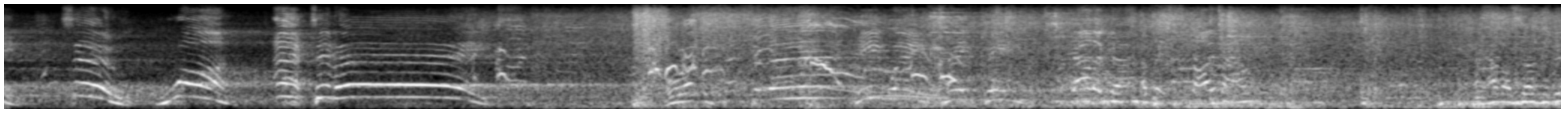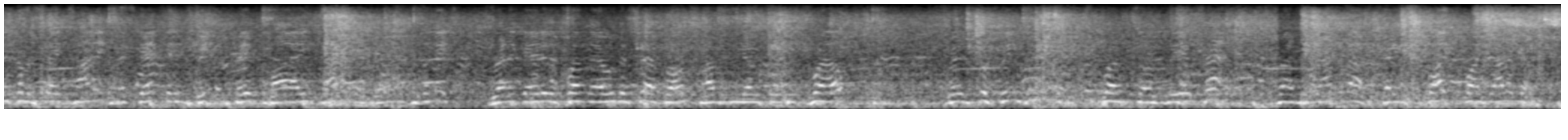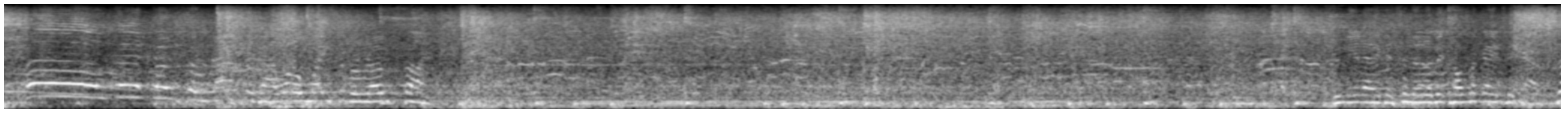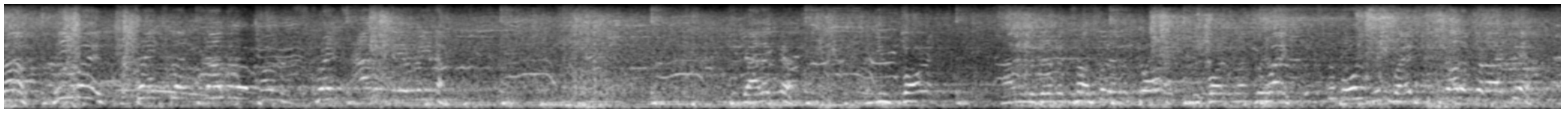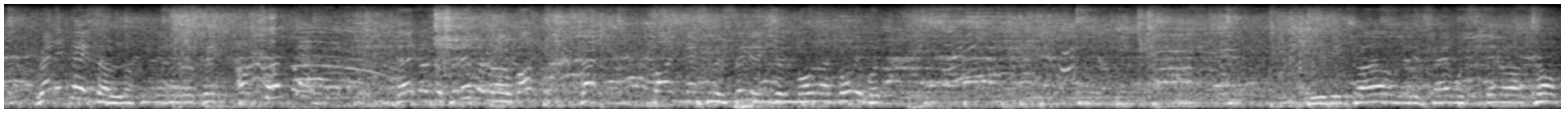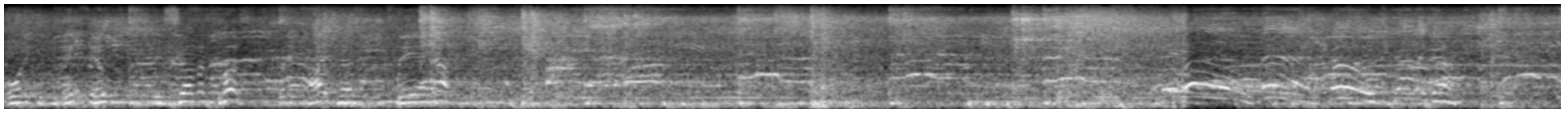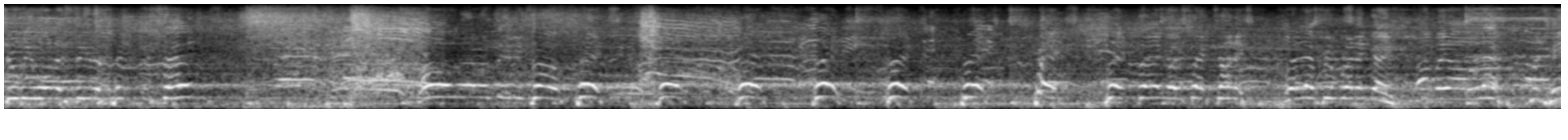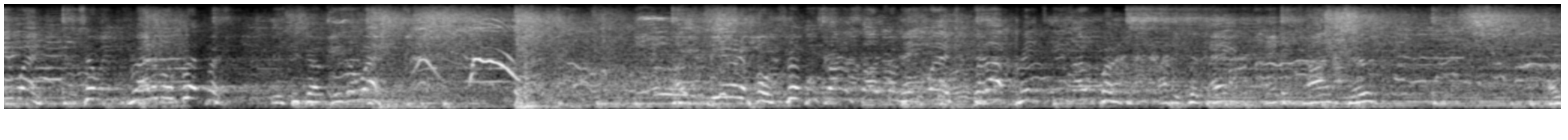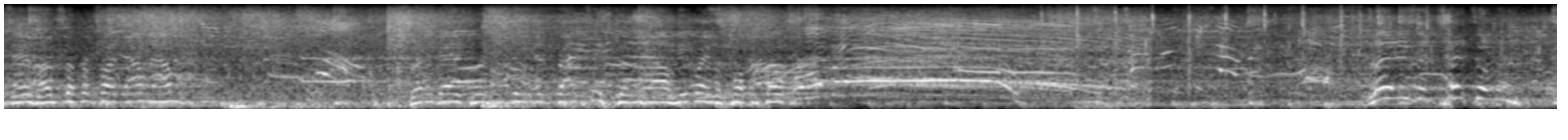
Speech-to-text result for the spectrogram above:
Three, two, one, activate! All right, the centre there. Heatwave taking Gallagher a bit skybound. We have ourselves a newcomer Satanic again getting beaten bit by Gallagher into the mix. Renegade at the front there with the chevrons having the OCD 12. Chris Graffiti against the front of the attack. To roundabout, getting spiked by Gallagher. Oh, there goes the roundabout. What a waste of a road sign. Bringing it gets a little bit complicated now. So, Heatwave takes another opponent straight out of the arena. Gallagher, the euphoric, having a bit of a tussle in the corner. Euphoric runs away. It's the ball Heatwave. Not a good idea. Renegade though looking a little bit upside down. There goes a bit of a robot. That fine to the ceiling doing more than I thought it would. BB12 with a table spinner on top. All it can do is shove and push, but it might just be enough. Oh, there goes Gallagher. Do we want to see the pink descend? Oh, there is BB12. Pick, pick, pick, pick, pick, pick, pick, pick. There goes Tectonics. We're left with Renegade, and we are left with Heatwave. Two incredible flippers. This could go either way. A beautiful triple somersault from Heatwave, but that pit is open, and it could end any time too. Oh dear, both stuck upside down now. Renegade pushes the advantage, but now Heatwave has popped himself right. Ladies and gentlemen,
